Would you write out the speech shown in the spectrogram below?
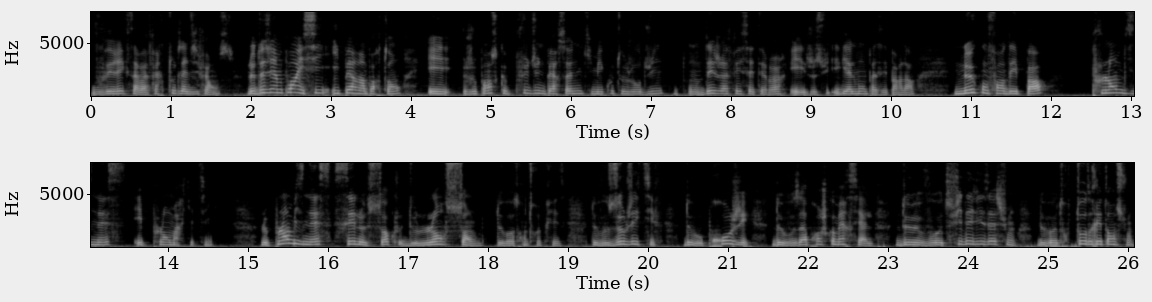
Vous verrez que ça va faire toute la différence. Le deuxième point ici, hyper important, et je pense que plus d'une personne qui m'écoute aujourd'hui ont déjà fait cette erreur, et je suis également passée par là. Ne confondez pas plan business et plan marketing. Le plan business, c'est le socle de l'ensemble de votre entreprise, de vos objectifs, de vos projets, de vos approches commerciales, de votre fidélisation, de votre taux de rétention.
